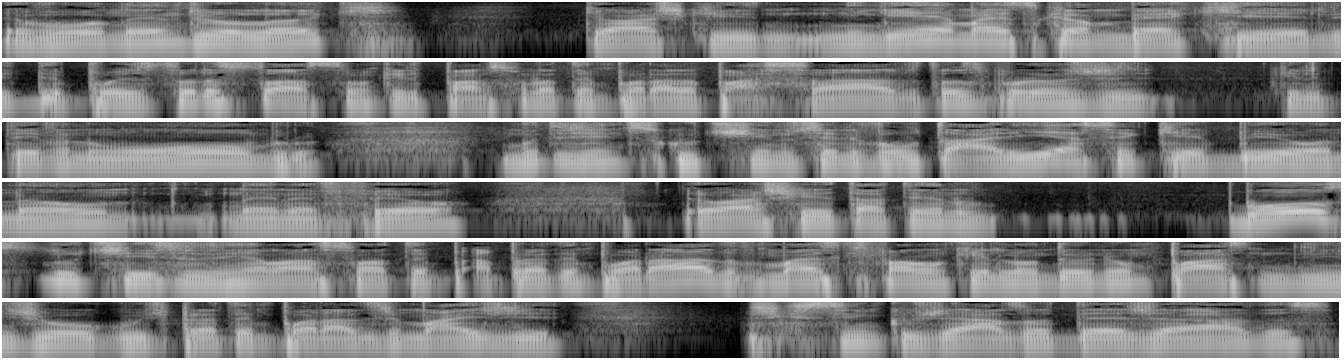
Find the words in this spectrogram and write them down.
eu vou no Andrew Luck, que eu acho que ninguém é mais comeback que ele, depois de toda a situação que ele passou na temporada passada, todos os problemas de, que ele teve no ombro, muita gente discutindo se ele voltaria a ser QB ou não na NFL. Eu acho que ele tá tendo bons notícias em relação à pré-temporada, por mais que falam que ele não deu nenhum passo em jogo de pré-temporada de mais de acho que 5 jardas ou 10 jardas.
